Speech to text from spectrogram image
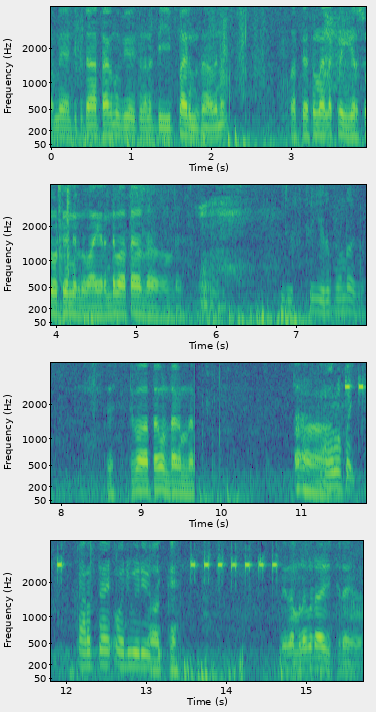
മാജിക് ഡാറ്റായിരുന്നു ആയിരുന്നു ഉപയോഗിച്ചത്. നല്ല ഡീപ്പായിരുന്നു സാധനം. അത്യാവശ്യം നല്ല ക്ലിയർ ഷോട്ട് തന്നെയായിരുന്നു. വയറിന്റെ ഭാഗത്താണ് ഉണ്ടാകുന്നുണ്ട് ജസ്റ്റ് ജസ്റ്റ് ഭാഗത്താണ് ഉണ്ടാകുന്നത് ഒരു വീഡിയോ ഓക്കെ ഇത് നമ്മളിവിടെ അഴിച്ചിട്ടായിരുന്നു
